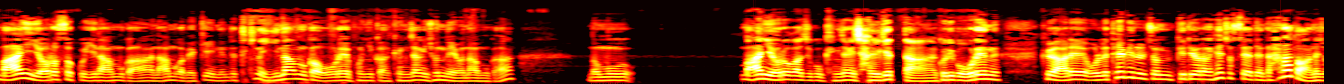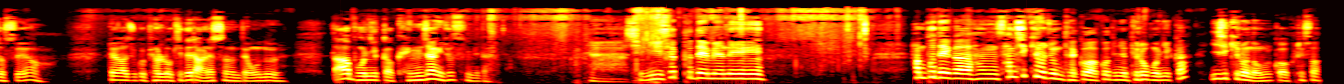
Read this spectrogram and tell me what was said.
많이 열었었고 이 나무가. 나무가 몇 개 있는데 특히나 이 나무가 올해 보니까 굉장히 좋네요 나무가. 너무 많이 열어가지고 굉장히 잘겠다. 그리고 올해는 그 아래 원래 태비를 좀 비디오랑 해줬어야 되는데 하나도 안 해줬어요. 그래가지고 별로 기대를 안 했었는데 오늘 따 보니까 굉장히 좋습니다. 야, 지금 이 세 푸대면은 한 푸대가 한 30kg 정도 될 것 같거든요. 들어보니까 20kg 넘을 거. 그래서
